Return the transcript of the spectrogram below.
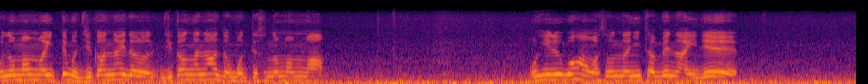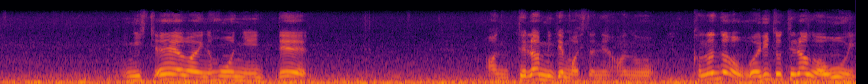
このまま行っても時間ないだろう時間がなと思ってそのまんま。お昼ご飯はそんなに食べないで西茶屋街の方に行ってあの寺見てましたね。あの金沢は割と寺が多い。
